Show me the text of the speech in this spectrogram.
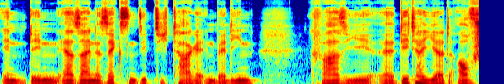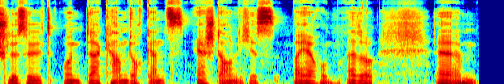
in denen er seine 76 Tage in Berlin quasi äh, detailliert aufschlüsselt und da kam doch ganz Erstaunliches bei herum. Also ähm,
